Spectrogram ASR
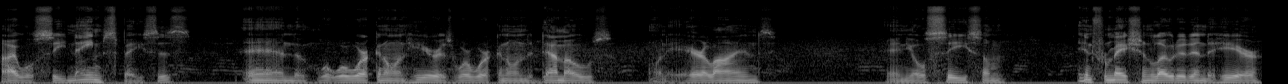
I will see namespaces. And what we're working on here is we're working on the demos on the airlines and you'll see some information loaded into here.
